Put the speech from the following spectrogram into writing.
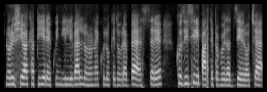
non riusciva a capire, quindi il livello non è quello che dovrebbe essere, così si riparte proprio da zero, cioè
